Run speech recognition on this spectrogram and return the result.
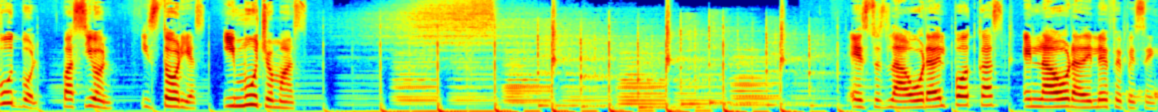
Fútbol, pasión, historias y mucho más. Esto es la hora del podcast en la hora del FPC.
